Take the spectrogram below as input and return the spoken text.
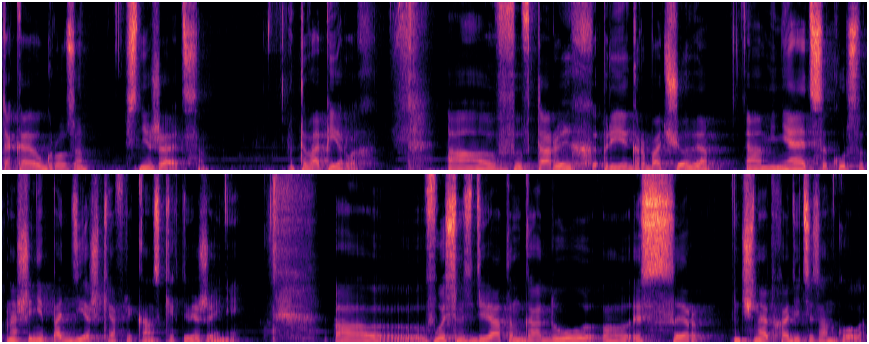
такая угроза снижается. Это во-первых. А, во-вторых, при Горбачеве а, меняется курс в отношении поддержки африканских движений. А, в 1989 году СССР начинает уходить из Анголы.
